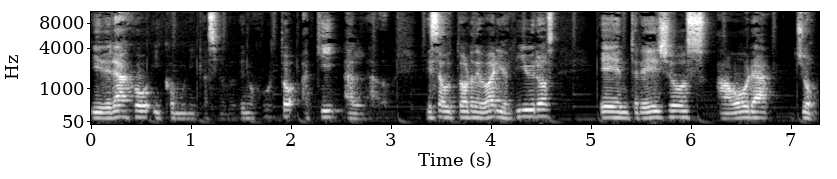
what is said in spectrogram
liderazgo y comunicación. Lo tengo justo aquí al lado. Es autor de varios libros, entre ellos Ahora yo.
